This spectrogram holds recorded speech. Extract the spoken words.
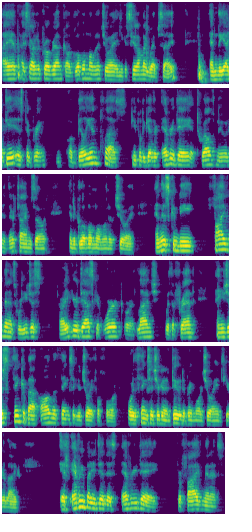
I have I started a program called Global Moment of Joy, and you can see it on my website. And the idea is to bring a billion plus people together every day at 12 noon in their time zone in a global moment of joy. And this can be five minutes where you just are at your desk at work or at lunch with a friend and you just think about all the things that you're joyful for or the things that you're going to do to bring more joy into your life. If everybody did this every day for five minutes,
